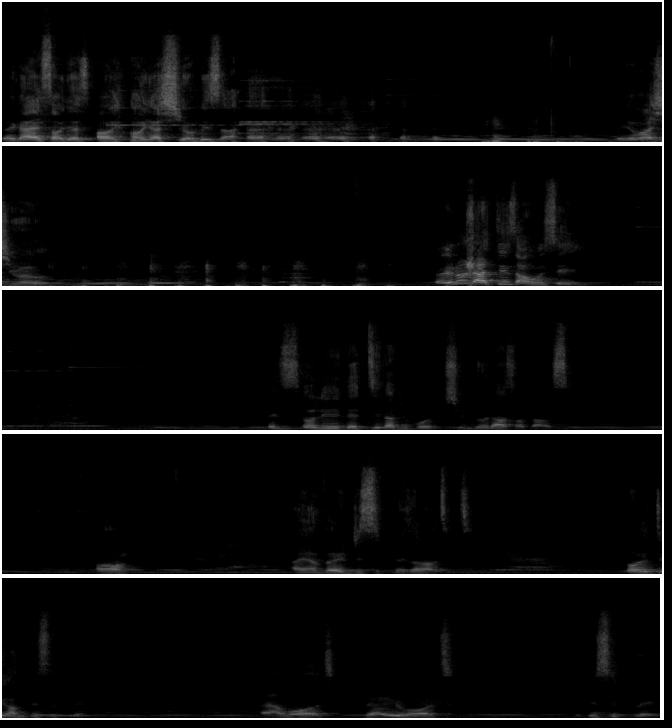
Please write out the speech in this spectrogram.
The guy just on on your show, sir. You must show. You know that things I won't say. It's only the thing that people should know. That's what I'll say. Oh, I am very disciplined about it. Don't you think I'm disciplined? Am what? Very what? Discipline.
